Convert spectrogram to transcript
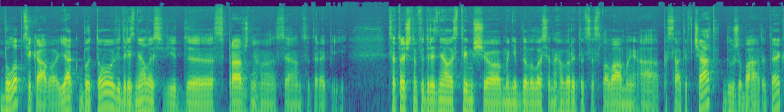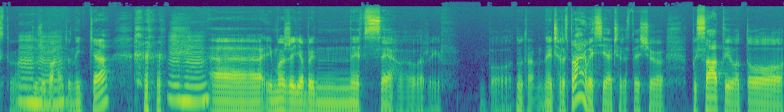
було б цікаво, як би то відрізнялось від е, справжнього сеансу терапії. Це точно відрізнялось тим, що мені б довелося не говорити це словами, а писати в чат. Дуже багато тексту, mm-hmm. дуже багато ниття. Mm-hmm. І може я би не все говорив. Бо ну там не через privacy, а через те, що писати ото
